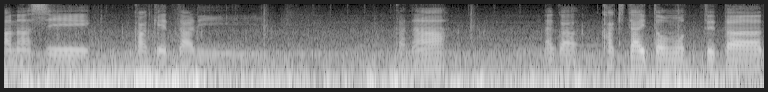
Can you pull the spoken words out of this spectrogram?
話しかけたりかな。なんか書きたいと思ってた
